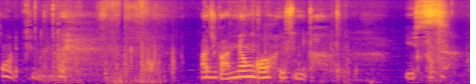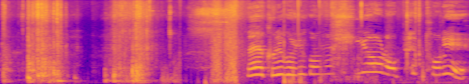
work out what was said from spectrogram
오래됐는데 아직 안 연 거 있습니다. 예스. 네, 그리고 이거는 히어로 팩토리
